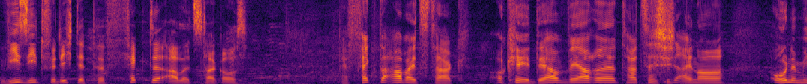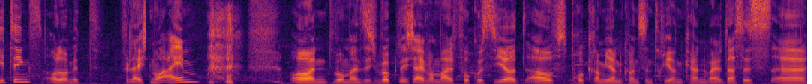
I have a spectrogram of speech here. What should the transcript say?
Wie sieht für dich der perfekte Arbeitstag aus? Perfekter Arbeitstag. Okay, der wäre tatsächlich einer ohne Meetings oder mit vielleicht nur einem und wo man sich wirklich einfach mal fokussiert aufs Programmieren konzentrieren kann, weil das ist äh,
